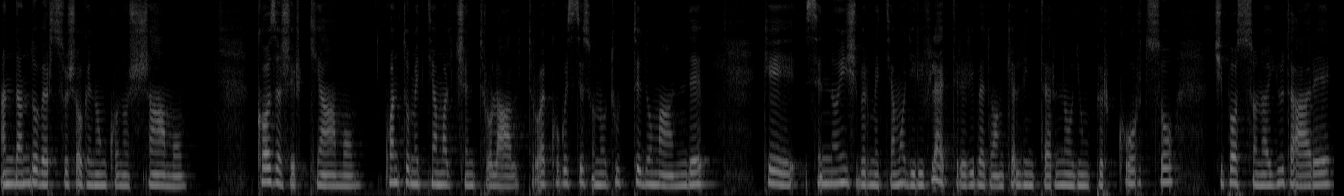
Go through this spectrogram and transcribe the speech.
andando verso ciò che non conosciamo, cosa cerchiamo, quanto mettiamo al centro l'altro. Ecco, queste sono tutte domande che se noi ci permettiamo di riflettere, ripeto, anche all'interno di un percorso, ci possono aiutare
